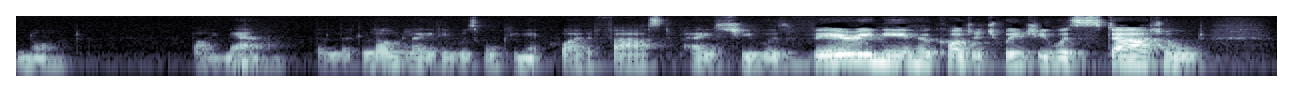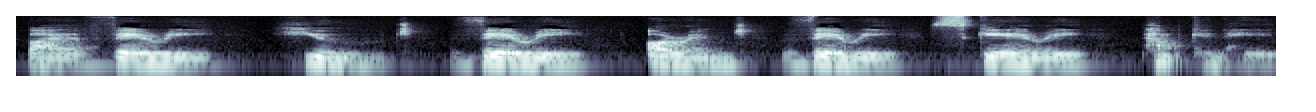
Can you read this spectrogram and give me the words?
nod. By now, the little old lady was walking at quite a fast pace. She was very near her cottage when she was startled by a very huge, very orange, very scary pumpkin head.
